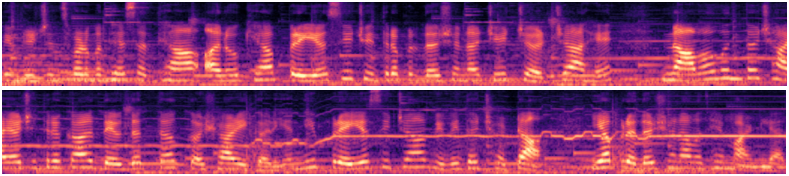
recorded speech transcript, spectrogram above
पिंपरी चिंचवडमध्ये सध्या अनोख्या प्रेयसी चित्र प्रदर्शनाची चर्चा आहे. नामवंत छायाचित्रकार देवदत्त कशाळीकर यांनी प्रेयसीच्या विविध छटा या प्रदर्शनामध्ये मांडल्यात.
